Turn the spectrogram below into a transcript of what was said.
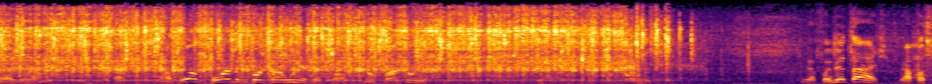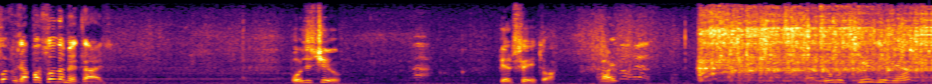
É, né? Uma boa forma de cortar a unha, pessoal. Não façam isso. Já foi metade. Já passou, já passou da metade. Positivo. Perfeito, ó. Largamos 15 metros.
